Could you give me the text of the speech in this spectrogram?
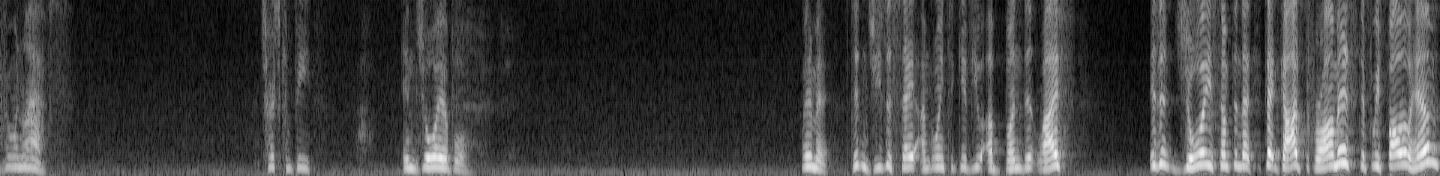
Everyone laughs. Church can be enjoyable. Wait a minute. Didn't Jesus say, I'm going to give you abundant life? Isn't joy something that, that God promised if we follow Him?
